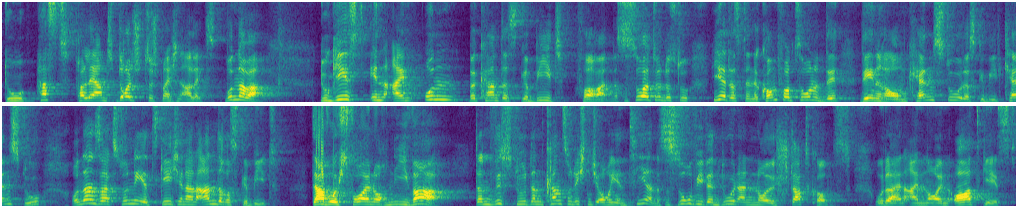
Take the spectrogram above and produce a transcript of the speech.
Du hast verlernt, Deutsch zu sprechen, Alex. Wunderbar. Du gehst in ein unbekanntes Gebiet voran. Das ist so, als würdest du, hier, das ist deine Komfortzone, den, den Raum kennst du, das Gebiet kennst du. Und dann sagst du, nee, jetzt gehe ich in ein anderes Gebiet da wo ich vorher noch nie war, dann wirst du, dann kannst du dich nicht orientieren. Das ist so, wie wenn du in eine neue Stadt kommst oder in einen neuen Ort gehst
